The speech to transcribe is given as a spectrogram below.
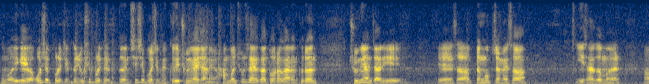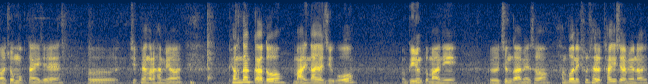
뭐 이게 50% 찍든 60% 찍든 70% 찍든 그게 중요하잖아요. 한번 추세가 돌아가는 그런 중요한 자리에서 변곡점에서 이 자금을 어, 종목당 이제 그 집행을 하면 평단가도 많이 낮아지고 어, 비중도 많이 그 증가하면서 한 번에 추세를 타기 시작하면은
